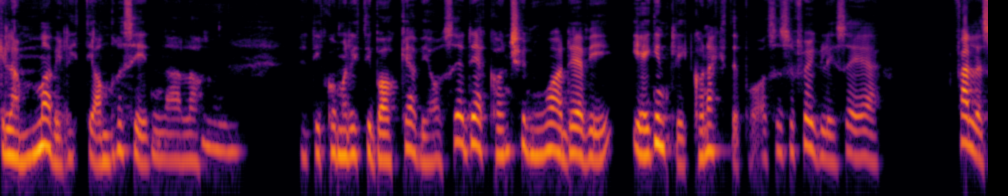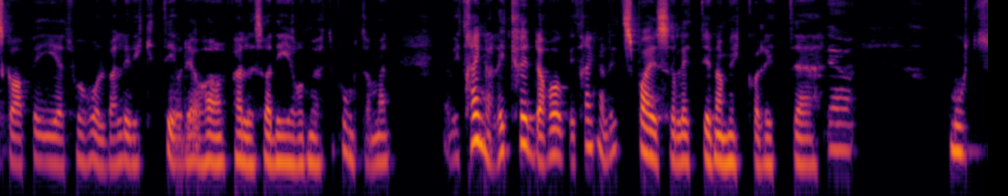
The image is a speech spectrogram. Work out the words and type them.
glemmer vi litt de andre sidene, eller mm. de kommer litt tilbake vi har, så er det kanskje noe av det vi egentlig connecter på. Altså selvfølgelig så er fellesskapet i et forhold veldig viktig, og det å ha felles verdier og møtepunkter, men, men vi trenger litt krydder òg. Vi trenger litt spice og litt dynamikk og litt eh, ja. mot,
